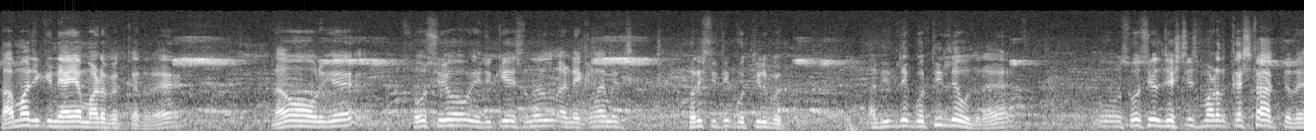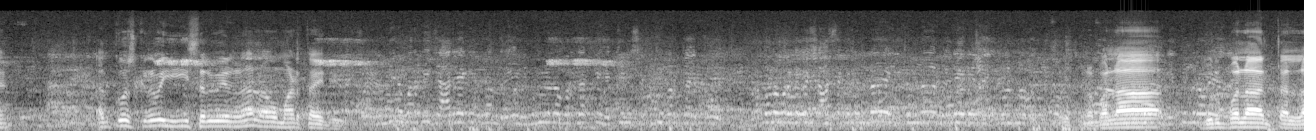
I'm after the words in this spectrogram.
ಸಾಮಾಜಿಕ ನ್ಯಾಯ ಮಾಡಬೇಕಾದ್ರೆ ನಾವು ಅವರಿಗೆ ಸೋಷಿಯೋ ಎಜುಕೇಷನಲ್ ಆ್ಯಂಡ್ ಎಕನಾಮಿಕ್ಸ್ ಪರಿಸ್ಥಿತಿ ಗೊತ್ತಿರಬೇಕು. ಅದಿಲ್ಲದೆ ಗೊತ್ತಿಲ್ಲದೆ ಹೋದರೆ ಸೋಷಿಯಲ್ ಜಸ್ಟಿಸ್ ಮಾಡೋದು ಕಷ್ಟ ಆಗ್ತದೆ. ಅದಕ್ಕೋಸ್ಕರವೇ ಈ ಸರ್ವೆಯನ್ನು ನಾವು ಮಾಡ್ತಾ ಇದ್ದೀವಿ. ಪ್ರಬಲ, ದುರ್ಬಲ ಅಂತಲ್ಲ.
